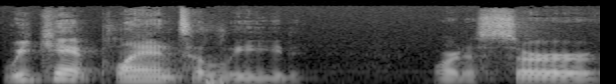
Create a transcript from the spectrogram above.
We can't plan to lead or to serve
